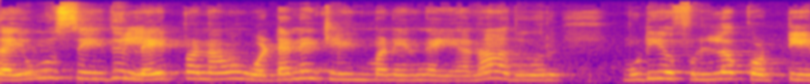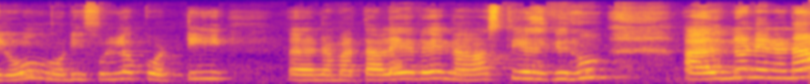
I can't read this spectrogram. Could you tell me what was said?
தயவு செய்து லேட் பண்ணாமல் உடனே க்ளீன் பண்ணிடுங்க ஏன்னா அது ஒரு முடியை ஃபுல்லாக கொட்டிடும் முடி ஃபுல்லாக கொட்டி நம்ம தலையவே நாஸ்தியாகிரும் அது இன்னொன்று என்னன்னா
